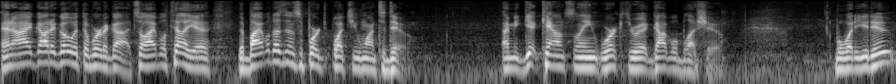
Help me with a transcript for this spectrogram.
And I've got to go with the Word of God. So I will tell you, the Bible doesn't support what you want to do. I mean, get counseling, work through it, God will bless you. But what do you do?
